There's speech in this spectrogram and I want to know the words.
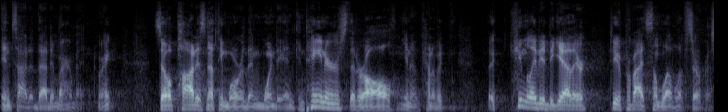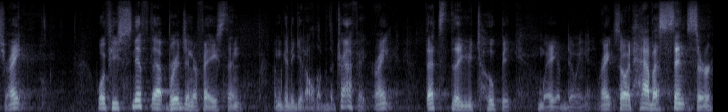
inside of that environment, right? So a pod is nothing more than one-to-end containers that are all, you know, kind of accumulated together to provide some level of service, right? Well, if you sniff that bridge interface, then I'm going to get all of the traffic, right? That's the utopic way of doing it, right? So I'd have a sensor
